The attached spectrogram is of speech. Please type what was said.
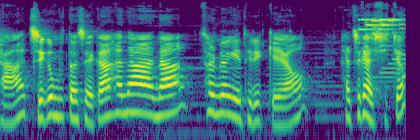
자, 지금부터 제가 하나하나 설명해 드릴게요. 같이 가시죠.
